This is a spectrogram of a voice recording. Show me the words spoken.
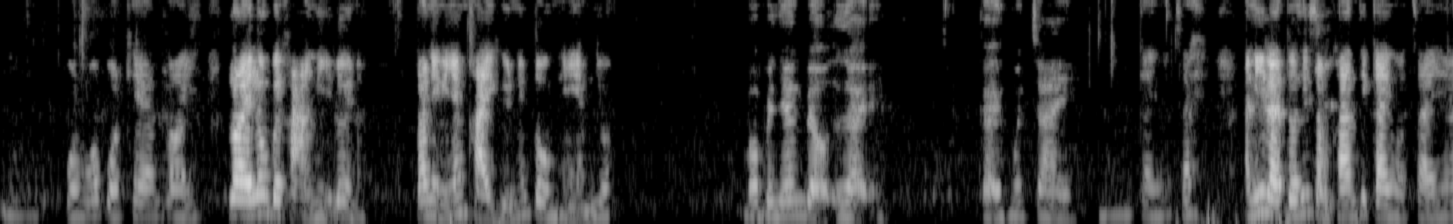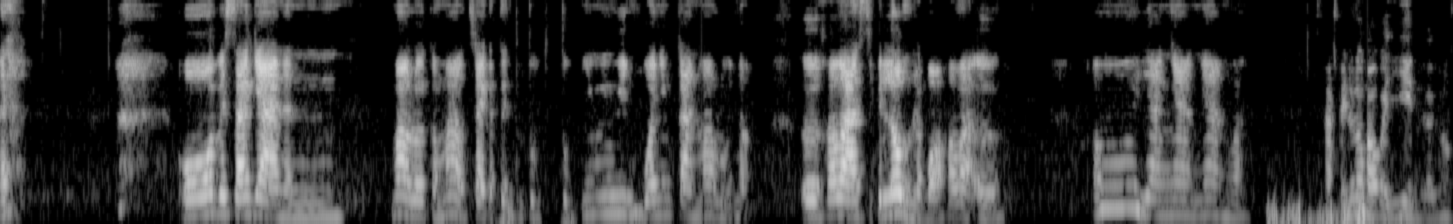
อืมปวดหัวปวดแขนลอยลอยลงไปขางนี้เลยนะตอนนี้ก็ยังไข้ขึ้นยังโตมแหมอยู่บอเป็นหยังเดี๋ยวเอื่อยไก่หัวใจอืม ไกลหัวใจ อันนี้แหละตัวที่สำคัญที่ไกลหัวใจนี่แหละ โอ้ไปซักยานั่นเมาเลยกับเมาใจกระเต้นตุบตุบตุบยังวินหัวยังการเมาเลยเนาะ เออ เขาว่าสิเป็นลมแล้วบอกเขาว่า เออ โอ้ยย่างย่างย่างวะถ้าเป็นโรคเขาก็เย็นแล้วเนาะ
